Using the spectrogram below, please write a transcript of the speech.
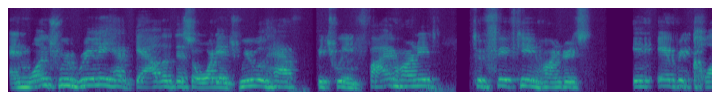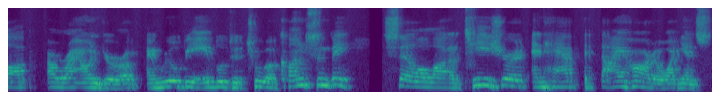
And once we really have gathered this audience, we will have between 500 to 1500 in every club around Europe, and we'll be able to tour constantly, sell a lot of T-shirts, and have a die-hard audience.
